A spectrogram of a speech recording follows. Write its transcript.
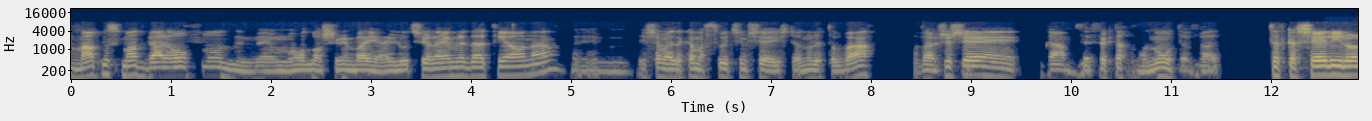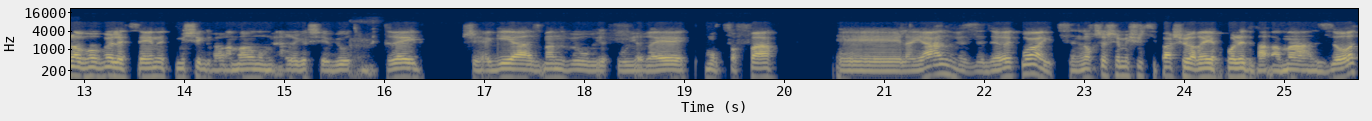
מרקוס סמארט ואל הורפורד הם מאוד מרשימים ביעילות שלהם לדעתי העונה. יש שם איזה כמה סוויצ'ים שהשתנו לטובה, אבל אני חושב שגם זה אפקט אחרונות, אבל קצת קשה לי לא לבוא ולציין את מי שכבר אמרנו מהרגע שהביאו אותו ב trade, שיגיע הזמן והוא ייראה כמו כפפה אה, ליד, וזה דרק ווייט. אני לא חושב שמישהו ציפה שהוא יראה יכולת ברמה הזאת,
